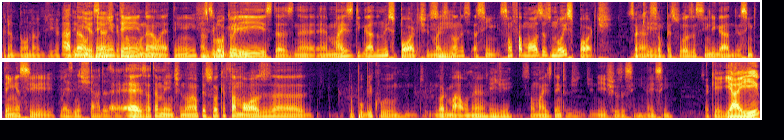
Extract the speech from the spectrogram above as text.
grandona de Ah, academia, não, você tem, acha que é tem, famosa, não, né? é, tem As fisiculturistas, né? É mais ligado no esporte, mas Sim. não nece- assim, são famosas no esporte. Só né? que. São pessoas assim ligadas, assim que tem esse Mais nichadas. né? é, exatamente, não é uma pessoa que é famosa pro público normal, né? Entendi. São mais dentro de, de nichos assim. Aí sim. Que. E aí,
